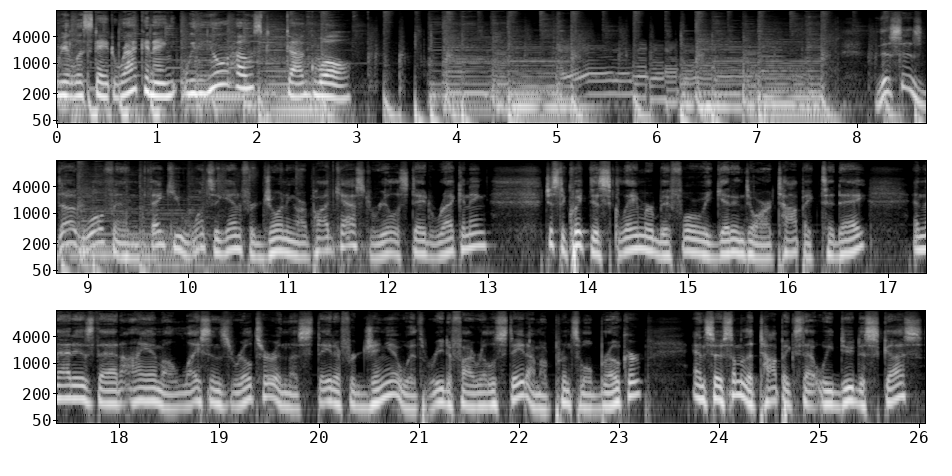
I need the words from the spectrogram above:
Real Estate Reckoning with your host, Doug Wolf. This is Doug Wolf, and thank you once again for joining our podcast, Real Estate Reckoning. Just a quick disclaimer before we get into our topic today, and that is that I am a licensed realtor in the state of Virginia with Redefy Real Estate. I'm a principal broker. And so some of the topics that we do discuss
